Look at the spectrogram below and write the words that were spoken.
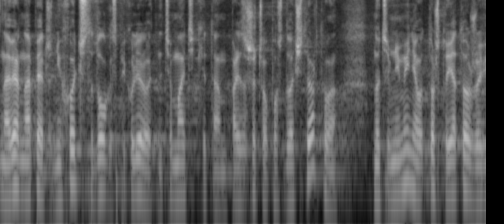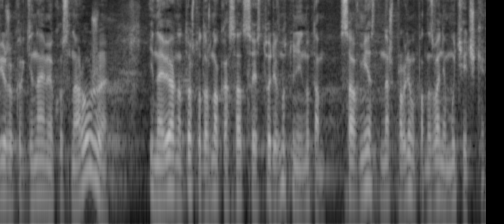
наверное, опять же, не хочется долго спекулировать на тематике там, произошедшего после 24-го, но тем не менее, вот то, что я тоже вижу как динамику снаружи, и, наверное, то, что должно касаться истории внутренней, ну там, совместной нашей проблемы под названием утечки.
